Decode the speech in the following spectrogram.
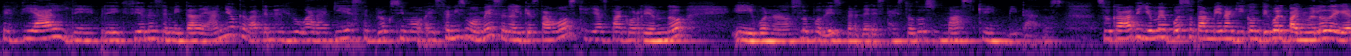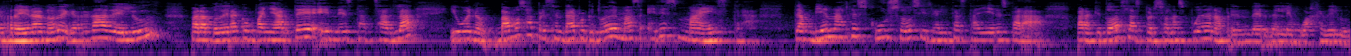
Especial de predicciones de mitad de año que va a tener lugar aquí este próximo, este mismo mes en el que estamos, que ya está corriendo. Y bueno, no os lo podéis perder, estáis todos más que invitados. y yo me he puesto también aquí contigo el pañuelo de guerrera, ¿no? De guerrera de luz para poder acompañarte en esta charla. Y bueno, vamos a presentar, porque tú además eres maestra también haces cursos y realizas talleres para, para que todas las personas puedan aprender del lenguaje de luz.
